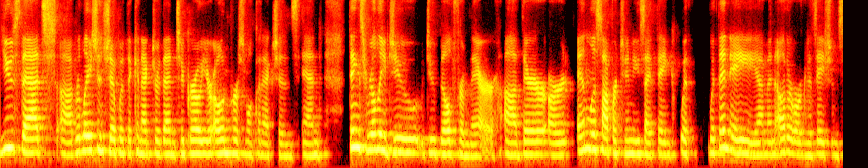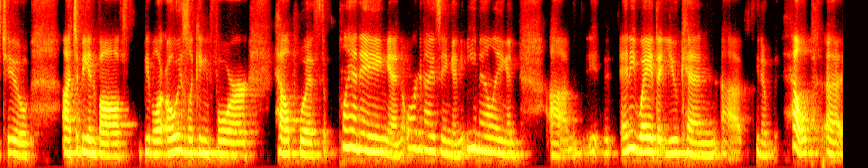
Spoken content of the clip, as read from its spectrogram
use that uh, relationship with the connector then to grow your own personal connections and things really do do build from there. Uh, there are endless opportunities i think with within aem and other organizations too uh, to be involved. People are always looking for help with planning and organizing and emailing and um, any way that you can uh, you know help uh,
